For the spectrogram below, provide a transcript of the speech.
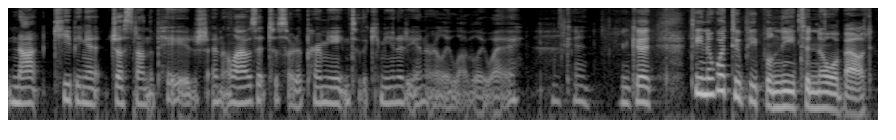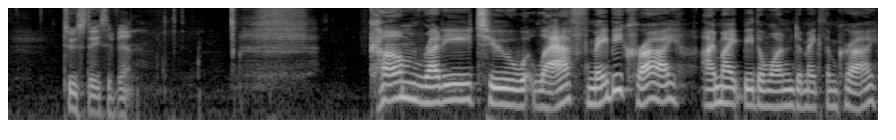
not keeping it just on the page and allows it to sort of permeate into the community in a really lovely way. Okay. Very good. Tina, what do people need to know about Tuesday's event? Come ready to laugh, maybe cry. I might be the one to make them cry.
